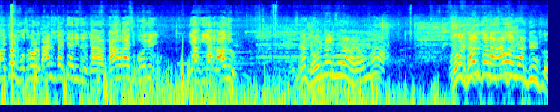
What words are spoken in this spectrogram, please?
పచ్చోడు ముసలోడు కానిది కట్టారు ఇది గ్రా- గ్రామరాశి భూమి. ఇవాళకి ఇవాళ కాదు. గవర్నమెంట్ ఎవరు కాడుతారు ఆడుతున్నారు దీంట్లో.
